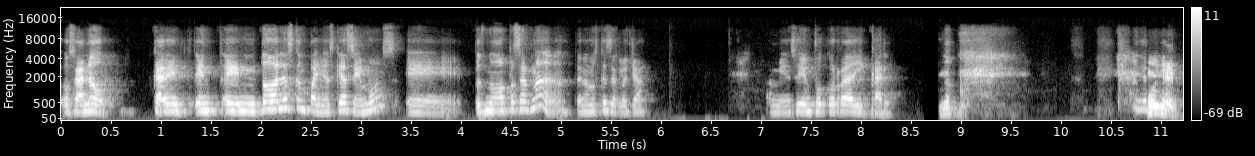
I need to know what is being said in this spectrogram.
o sea, no, en todas las campañas que hacemos, eh, pues no va a pasar nada, tenemos que hacerlo ya. También soy un poco radical. No. Muy bien.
